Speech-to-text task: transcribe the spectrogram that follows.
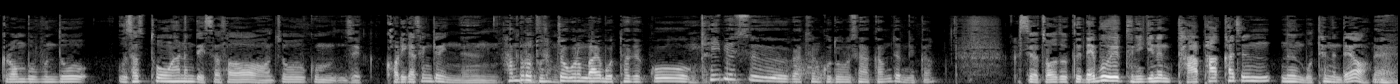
그런 부분도 의사소통하는 데 있어서 조금 이제 거리가 생겨 있는. 함부로 도식적으로는 말 못하겠고 네. KBS 같은 구도로 생각하면 됩니까? 글쎄요, 저도 그 내부의 분위기는 다 파악하지는 못했는데요. 네.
